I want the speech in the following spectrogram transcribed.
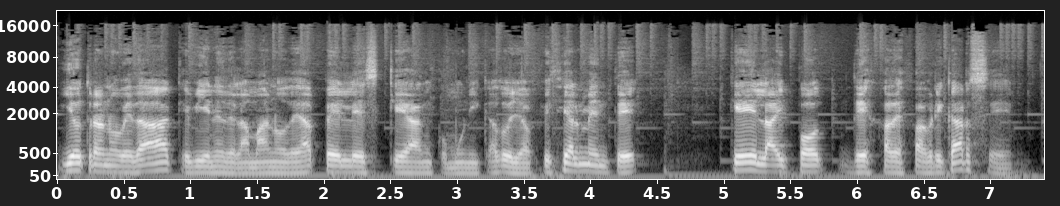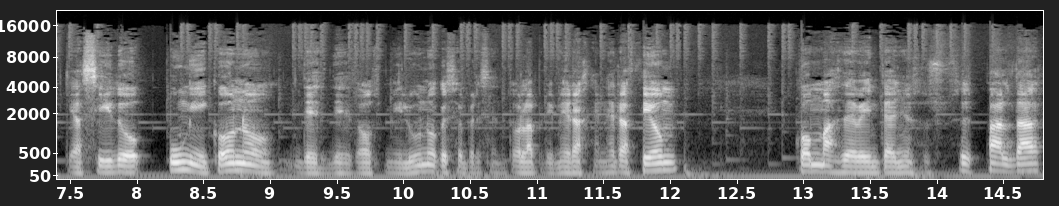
Y otra novedad que viene de la mano de Apple es que han comunicado ya oficialmente que el iPod deja de fabricarse, que ha sido un icono desde 2001 que se presentó la primera generación con más de 20 años a sus espaldas,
